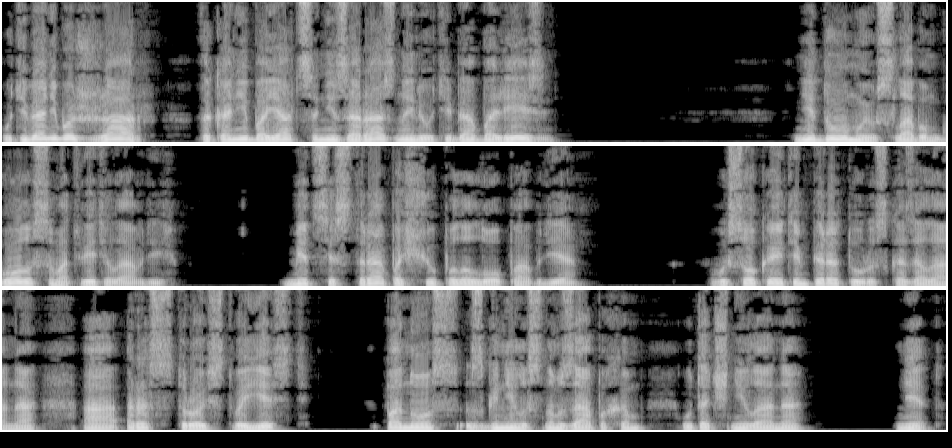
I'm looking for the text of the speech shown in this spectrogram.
У тебя, небось, жар, так они боятся, не заразна ли у тебя болезнь. «Не думаю», — слабым голосом ответил Авдий. Медсестра пощупала лоб Авдия. «Высокая температура», — сказала она. «А расстройство есть?» «Понос с гнилостным запахом», — уточнила она. «Нет».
